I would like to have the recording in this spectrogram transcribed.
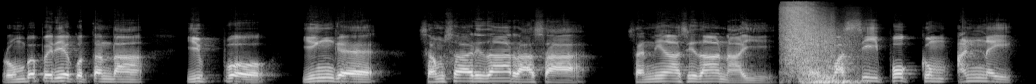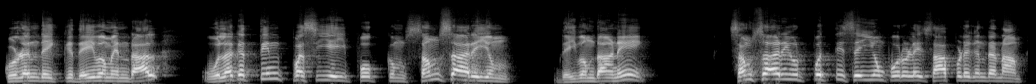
ரொம்ப பெரிய குத்தந்தான் இப்போ இங்க சம்சாரிதான் ராசா சந்நியாசிதான் நாயி. பசி போக்கும் அன்னை குழந்தைக்கு தெய்வம் என்றால் உலகத்தின் பசியை போக்கும் சம்சாரியும் தெய்வம்தானே? சம்சாரி உற்பத்தி செய்யும் பொருளை சாப்பிடுகின்ற நாம்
